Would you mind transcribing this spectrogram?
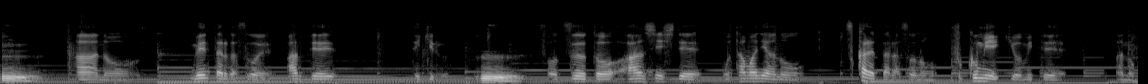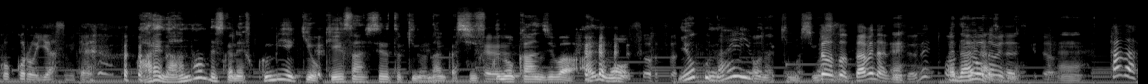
うん。あのメンタルがすごい安定できる。うん。そうずっと安心して、もうたまにあの疲れたらその含み益を見てあの心を癒すみたいな。あれ何なんですかね？含み益を計算してる時のなんか私服の感じは、あれでもそうそう良くないような気もしますそうそう、ダメなんですよね。あ本当はダダメなんですすけど。ね。ただ、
